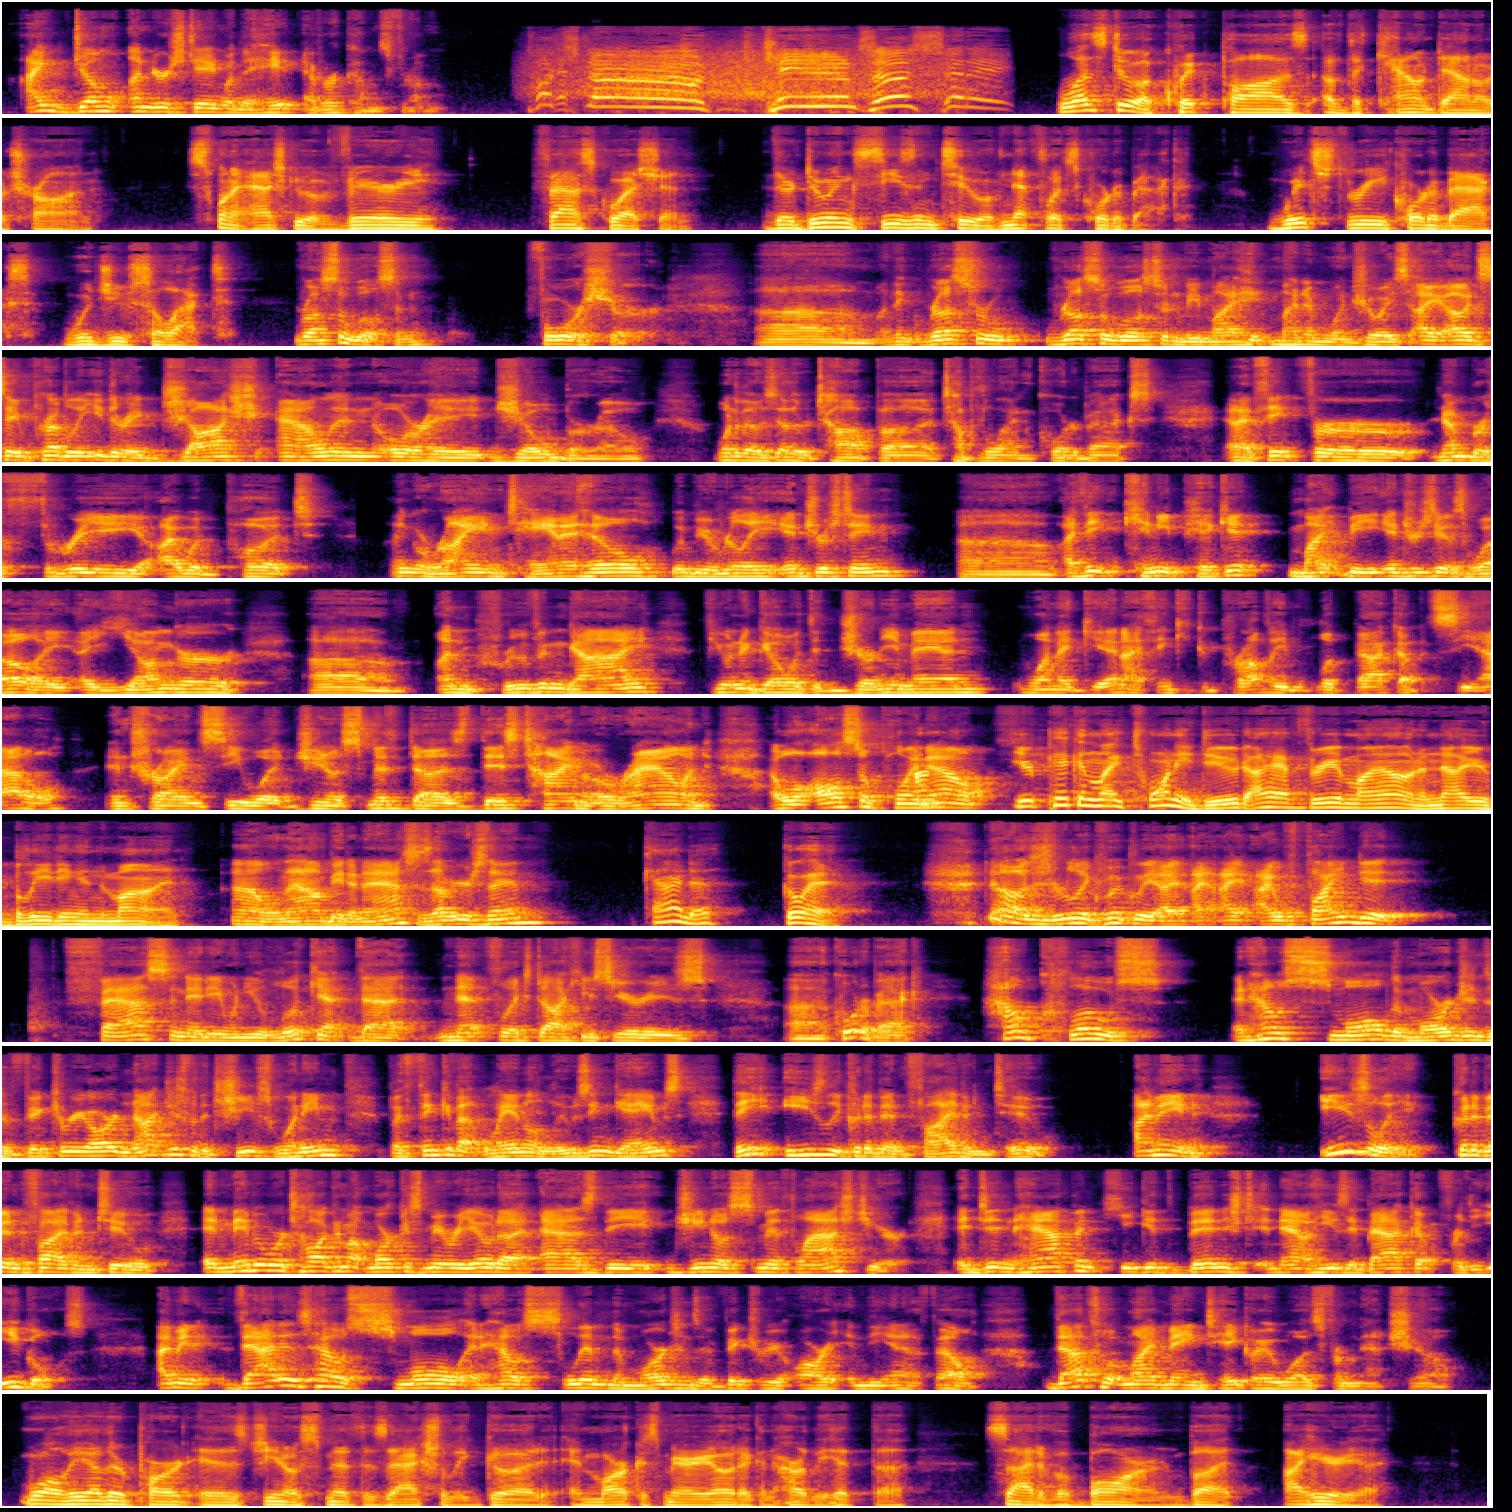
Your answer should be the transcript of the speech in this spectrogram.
I don't understand where the hate ever comes from. Touchdown, Kansas City. Let's do a quick pause of the countdown, Otron. Just want to ask you a very Fast question. They're doing season two of Netflix quarterback. Which three quarterbacks would you select? Russell Wilson, for sure. Um, I think Russell Russell Wilson would be my my number one choice. I, I, would say probably either a Josh Allen or a Joe Burrow, one of those other top uh, top of the line quarterbacks. And I think for number three, I would put I think Ryan Tannehill would be really interesting. Uh, I think Kenny Pickett might be interesting as well, a, a younger, um, unproven guy. If you want to go with the journeyman one again, I think you could probably look back up at Seattle and try and see what Geno Smith does this time around. I will also point I'm, out you're picking like 20, dude. I have three of my own, and now you're bleeding into mine. Oh, well, now I'm being an ass. Is that what you're saying? Kinda. Go ahead. No, just really quickly. I, I, I find it fascinating when you look at that Netflix docu series uh, quarterback how close and how small the margins of victory are, not just with the Chiefs winning, but think of Atlanta losing games. They easily could have been five and two. I mean, easily could have been five and two. And maybe we're talking about Marcus Mariota as the Geno Smith last year. It didn't happen. He gets benched, and now he's a backup for the Eagles. I mean, that is how small and how slim the margins of victory are in the NFL. That's what my main takeaway was from that show. Well, the other part is Geno Smith is actually good, and Marcus Mariota can hardly hit the side of a barn, but I hear you.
